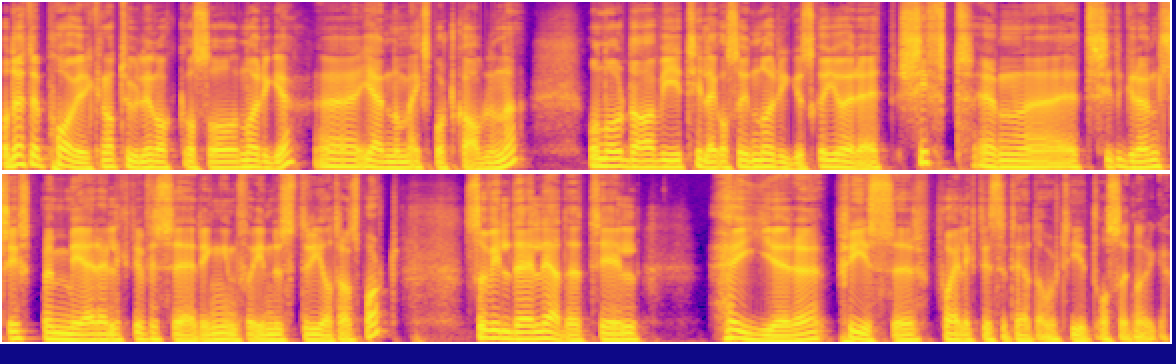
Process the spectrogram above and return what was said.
Og Dette påvirker naturlig nok også Norge eh, gjennom eksportkablene. Og når da vi i tillegg også i Norge skal gjøre et skift, en, et grønt skift med mer elektrifisering innenfor industri og transport, så vil det lede til høyere priser på elektrisitet over tid også i Norge.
